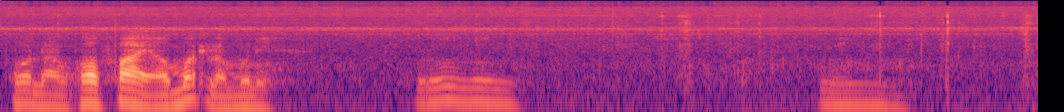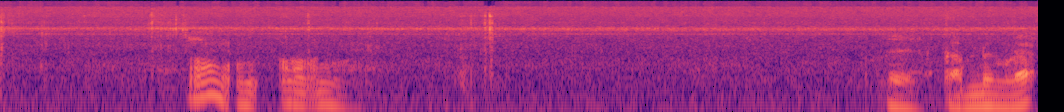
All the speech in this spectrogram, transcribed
เพราะหนังพ่อฝ้ายเอาหมดละมือนี่นี่นี่นี่อ้อยอ่อนนี่กำหนึ่งแล้ว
